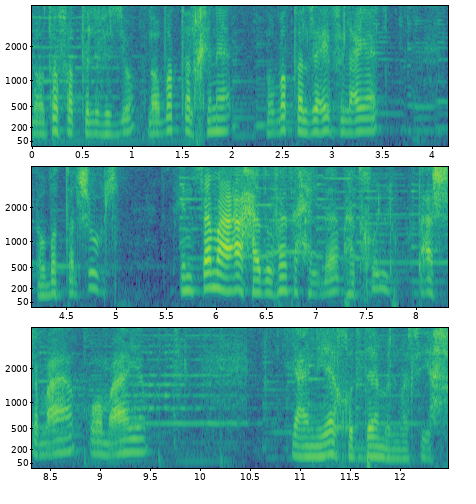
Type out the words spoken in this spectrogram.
لو طفى التلفزيون لو بطل خناق لو بطل زعيق في العيال لو بطل شغل. إن سمع أحد وفتح الباب هدخله واتعشى معاه وهو معايا. يعني يا خدام المسيح.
